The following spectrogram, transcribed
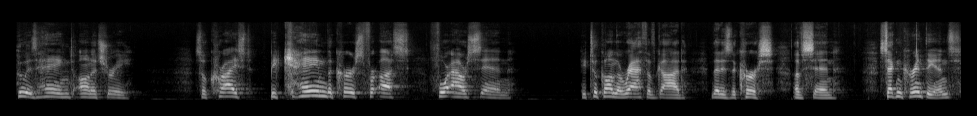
who is hanged on a tree. So Christ became the curse for us for our sin. He took on the wrath of God that is the curse of sin. 2 Corinthians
